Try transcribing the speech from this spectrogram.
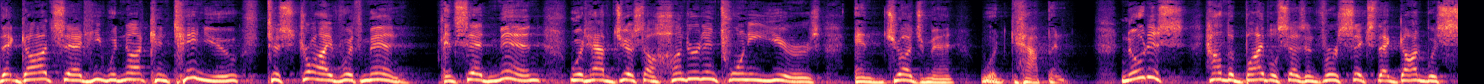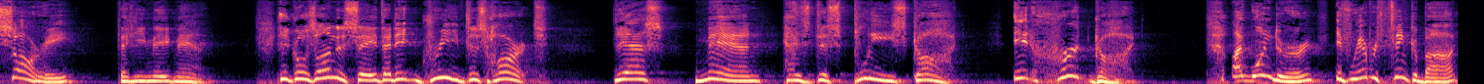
that God said he would not continue to strive with men and said men would have just 120 years and judgment would happen. Notice how the Bible says in verse 6 that God was sorry that he made man. He goes on to say that it grieved his heart. Yes, man has displeased God. It hurt God. I wonder if we ever think about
